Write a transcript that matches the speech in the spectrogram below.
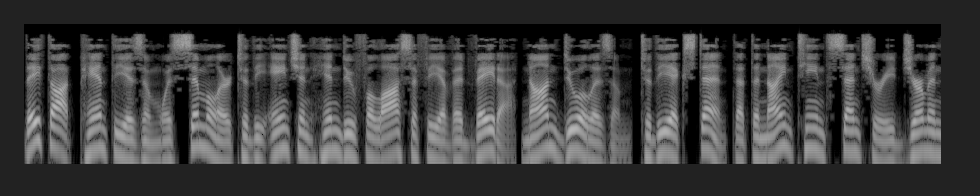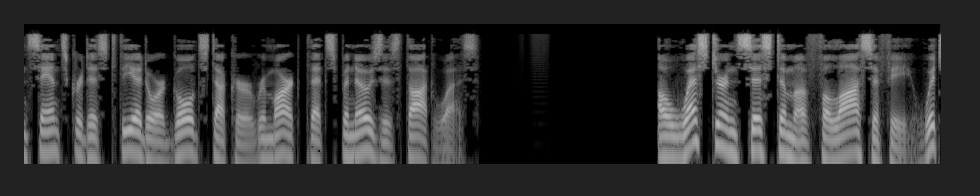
They thought pantheism was similar to the ancient Hindu philosophy of Advaita non-dualism to the extent that the 19th-century German Sanskritist Theodor Goldstucker remarked that Spinoza's thought was a Western system of philosophy which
